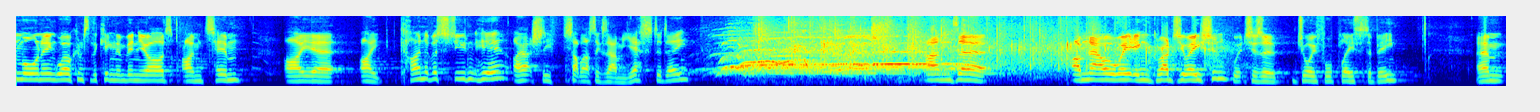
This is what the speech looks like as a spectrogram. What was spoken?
morning. Welcome to the Kingdom Vineyard. I'm Tim. I, uh, I kind of a student here. I actually sat my last exam yesterday. And uh, I'm now awaiting graduation, which is a joyful place to be. Um,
